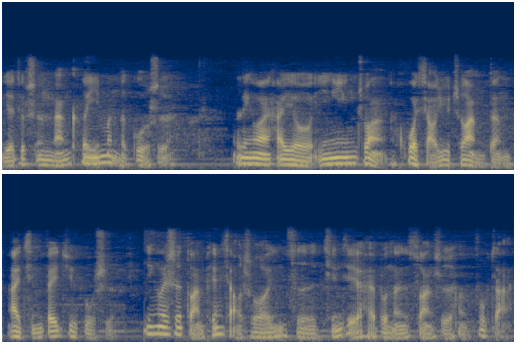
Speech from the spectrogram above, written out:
也就是南柯一梦的故事。另外还有《莺莺传》《霍小玉传》等爱情悲剧故事。因为是短篇小说，因此情节还不能算是很复杂，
